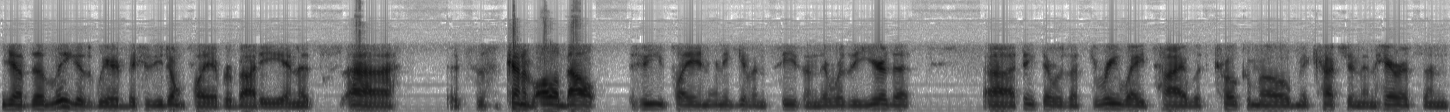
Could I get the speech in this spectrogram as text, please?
Yeah, the league is weird because you don't play everybody, and it's uh, it's just kind of all about who you play in any given season. There was a year that uh, I think there was a three-way tie with Kokomo, McCutcheon, and Harrison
